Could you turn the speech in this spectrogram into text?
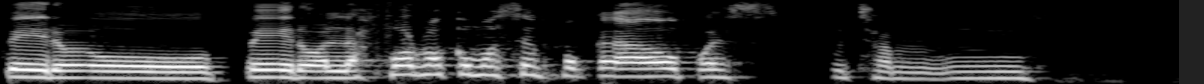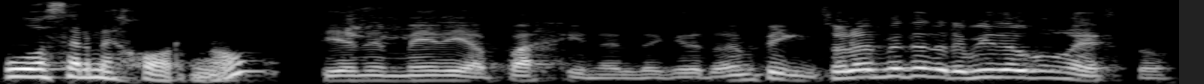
pero, pero la forma como se ha enfocado, pues, mm, pudo ser mejor, ¿no? Tiene media página el decreto. En fin, solamente termino con esto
